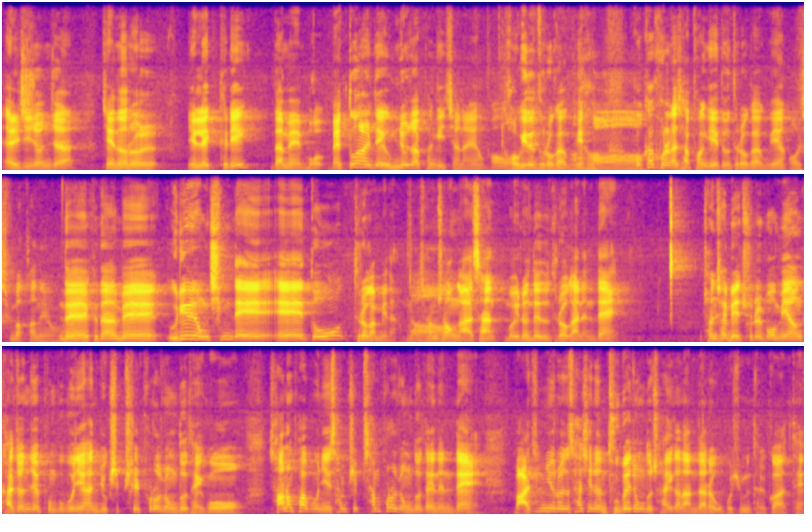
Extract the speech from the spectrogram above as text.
LG전자, 제너럴 일렉트릭, 그다음에 뭐 맥도날드의 음료 자판기 있잖아요. 어, 거기도 네. 들어가고요. 어허. 코카콜라 자판기에도 들어가고요. 어, 신박하네요. 네, 그다음에 의료용 침대에도 들어갑니다. 뭐 아. 삼성, 아산 뭐 이런 데도 들어가는데 전체 매출을 보면 가전제품 부분이 한 67% 정도 되고 산업화 분이 33% 정도 되는데 마진율은 사실은 두 배 정도 차이가 난다라고 보시면 될 것 같아요.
